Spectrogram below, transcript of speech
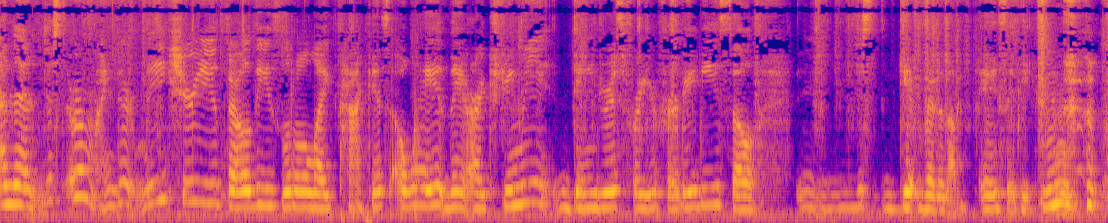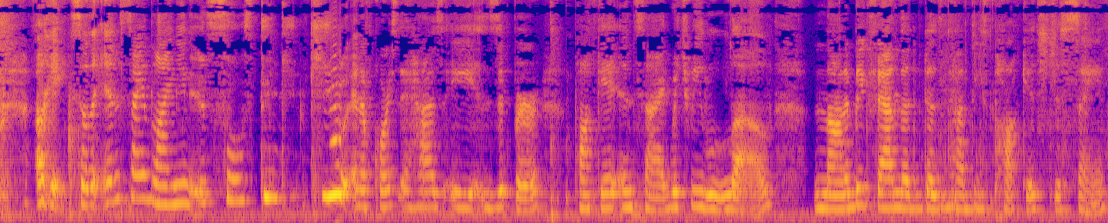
And then just a reminder, make sure you throw these little like packets away. They are extremely dangerous for your fur babies. So just get rid of them ASAP. okay, so the inside lining is so stinking cute. And of course it has a zipper pocket inside, which we love. Not a big fan that it doesn't have these pockets, just saying.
